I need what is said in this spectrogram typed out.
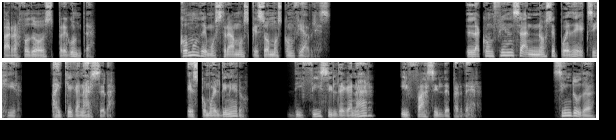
Párrafo 2. Pregunta. ¿Cómo demostramos que somos confiables? La confianza no se puede exigir, hay que ganársela. Es como el dinero, difícil de ganar y fácil de perder. Sin duda,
